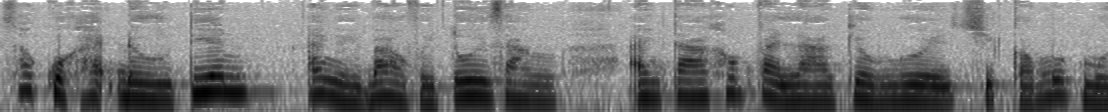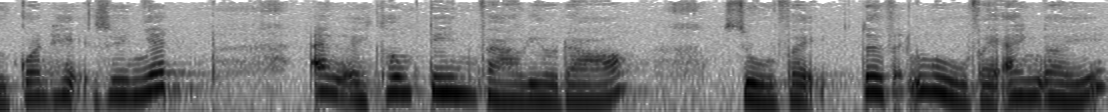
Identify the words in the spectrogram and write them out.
Sau cuộc hẹn đầu tiên, anh ấy bảo với tôi rằng anh ta không phải là kiểu người chỉ có một mối quan hệ duy nhất. Anh ấy không tin vào điều đó. Dù vậy, tôi vẫn ngủ với anh ấy.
